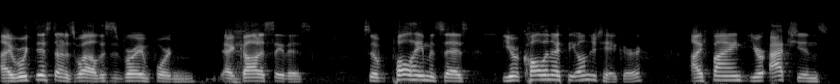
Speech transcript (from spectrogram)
I wrote this down as well. This is very important. I gotta say this. So Paul Heyman says, You're calling out The Undertaker. I find your actions,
